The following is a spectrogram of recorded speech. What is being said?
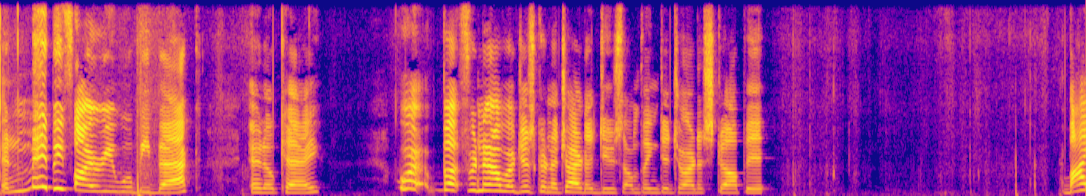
And maybe Firey will be back and okay. Or, but for now, we're just going to try to do something to try to stop it. Bye.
